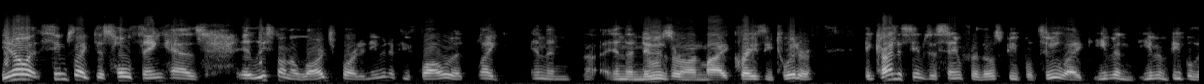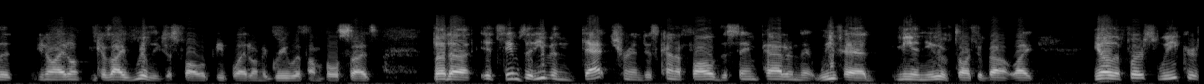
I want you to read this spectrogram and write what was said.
you know, it seems like this whole thing has, at least on a large part, and even if you follow it, like in the in the news or on my crazy Twitter, it kind of seems the same for those people too. Like even even people that you know I don't because I really just follow people I don't agree with on both sides. But uh, it seems that even that trend has kind of followed the same pattern that we've had. Me and you have talked about, like, you know, the first week or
